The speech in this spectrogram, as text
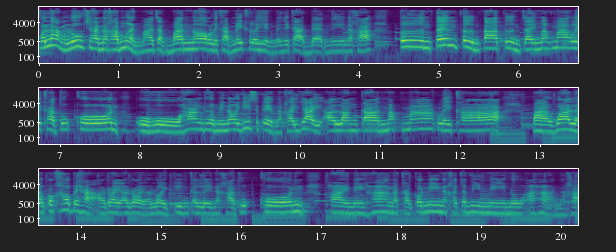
ฝรั่งลูกฉันนะคะ เหมือนมาจากบ้านนอกเลยค่ะ ไม่เคยเห็นบรรยากาศแบบนี้นะคะ ตื่นเต้นตื่นตาตื่นใจมากๆเลยค่ะทุกคน โอ้โห ห้างเทอร์มินอล 21 นะคะ ใหญ่อลังการมาก ๆ เลยค่ะปาว่าแล้วก็เข้าไปหาอะไรอร่อยอร่อยกินกันเลยนะคะ ทุกคนภายในห้างนะคะ ก็นี่นะคะจะมีเมนูอาหารนะคะ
